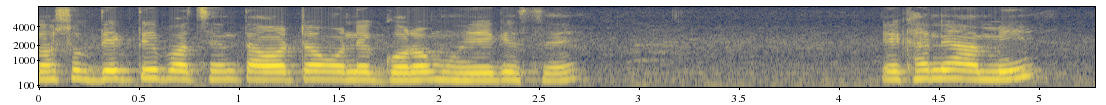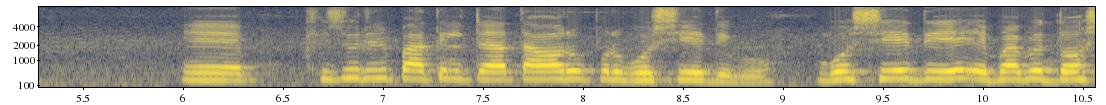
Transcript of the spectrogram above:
দর্শক দেখতেই পাচ্ছেন তাওয়াটা অনেক গরম হয়ে গেছে। এখানে আমি খিচুড়ির পাতিলটা তাওয়ার উপর বসিয়ে দেব। বসিয়ে দিয়ে এভাবে দশ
